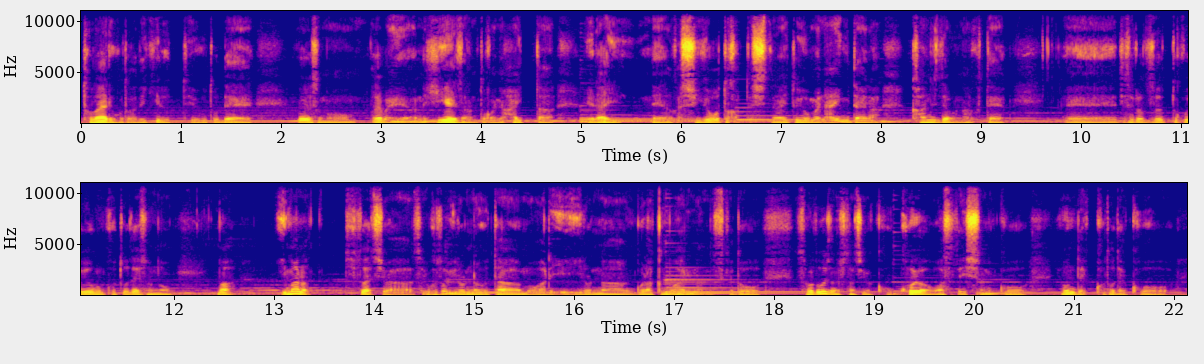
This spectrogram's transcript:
唱えることができるっていうことでいわゆるその例えばあの比叡山とかに入った偉い、ね、なんか修行とかってしてないと読めないみたいな感じではなくて、えー、でそれをずっとこう読むことでそのまあ今の人たちはそれこそいろんな歌もありいろんな娯楽もありなんですけどその当時の人たちがこう声を合わせて一緒にこう読んでいくことでこう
